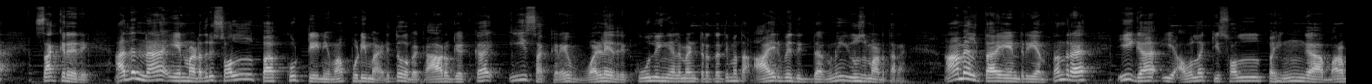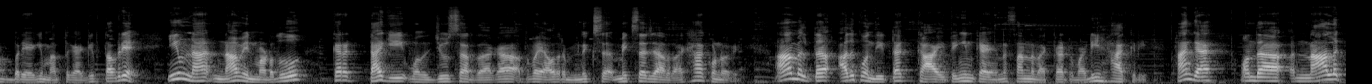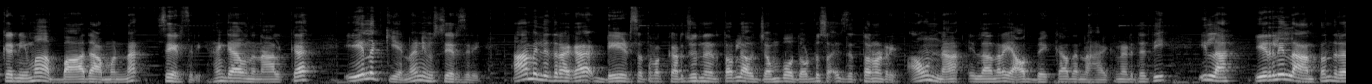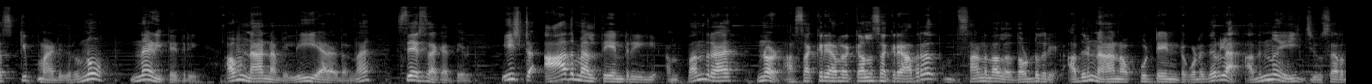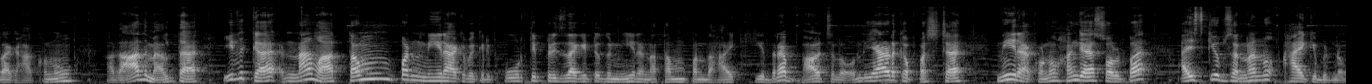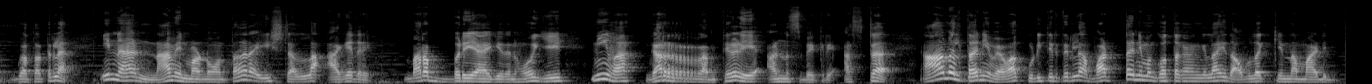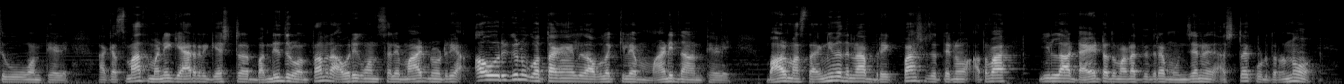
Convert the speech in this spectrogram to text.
ಸಕ್ಕರೆ ರೀ. ಅದನ್ನು ಏನು ಮಾಡಿದ್ರಿ, ಸ್ವಲ್ಪ ಕುಟ್ಟಿ ನೀವು ಪುಡಿ ಮಾಡಿ ತೊಗೋಬೇಕು. ಆರೋಗ್ಯಕ್ಕೆ ಈ ಸಕ್ಕರೆ ಒಳ್ಳೇದ್ರಿ ಕೂಲಿಂಗ್ ಎಲಿಮೆಂಟ್ ಇರ್ತೈತಿ ಮತ್ತು ಆಯುರ್ವೇದಿಕ್ದಾಗೂ ಯೂಸ್ ಮಾಡ್ತಾರೆ. ಆಮೇಲೆ ತ ಏನ್ರಿ ಅಂತಂದ್ರೆ, ಈಗ ಈ ಅವಲಕ್ಕಿ ಸ್ವಲ್ಪ ಹಿಂಗೆ ಬರಬ್ಬರಿಯಾಗಿ ಮತ್ತಗಾಗಿರ್ತಾವ್ರಿ. ಇವನ್ನ ನಾವೇನು ಮಾಡೋದು ಕರೆಕ್ಟಾಗಿ ಒಂದು ಜ್ಯೂಸರ್ದಾಗ ಅಥವಾ ಯಾವ್ದಾರ ಮಿಕ್ಸ, ಮಿಕ್ಸರ್ ಜಾರ್ದಾಗ ಹಾಕೊಂಡವ್ರಿ. ಆಮೇಲೆ ತ ಅದಕ್ಕೊಂದು ಇಟ್ಟ ಕಾಯಿ, ತೆಂಗಿನಕಾಯಿಯನ್ನು ಸಣ್ಣದಾಗಿ ಕಟ್ ಮಾಡಿ ಹಾಕ್ರಿ. ಹಂಗೆ ಒಂದು ನಾಲ್ಕು ನಿಮ್ಮ ಬಾದಾಮನ್ನು ಸೇರಿಸ್ರಿ. ಹಂಗೆ ಒಂದು ನಾಲ್ಕು ಏಲಕ್ಕಿಯನ್ನು ನೀವು ಸೇರಿಸ್ರಿ. ಆಮೇಲೆ ಇದ್ರಾಗ ಡೇಟ್ಸ್ ಅಥವಾ ಖರ್ಜೂರ್ನ ಇರ್ತಾವಲ್ಲ ಅವು ಜಂಬೋ ದೊಡ್ಡ ಸೈಜ್ ಇರ್ತಾವ ನೋಡ್ರಿ. ಅವನ್ನ ಇಲ್ಲಾಂದ್ರೆ ಯಾವ್ದು ಬೇಕಾದನ್ನ ಹಾಕಿ ನಡಿತೈತಿ. ಇಲ್ಲ, ಇರಲಿಲ್ಲ ಅಂತಂದ್ರೆ ಸ್ಕಿಪ್ ಮಾಡಿದ್ರು ನಡಿತೈತ್ರಿ. ಅವನ್ನ ನಾವಿಲ್ಲಿ ಎರಡನ್ನ ಸೇರ್ಸಾಕತ್ತೀವಿ ಇಷ್ಟು ಆದ್ಮೇಲೆ ತೇನ್ರಿ ಅಂತಂದ್ರೆ, ನೋಡಿ, ಆ ಸಕ್ಕರೆ ಅಂದ್ರೆ ಕಲ್ಲು ಸಕ್ಕರೆ ಆದ್ರೆ ಸಣ್ಣದಲ್ಲ, ದೊಡ್ಡದ್ರಿ. ಅದನ್ನ ನಾವು ಕುಟ್ಟಿ ಏನು ಇಟ್ಕೊಂಡಿದ್ದೀರಲ್ಲ ಅದನ್ನು ಈ ಜ್ಯೂಸರ್ದಾಗ ಹಾಕೋನು. ಅದಾದ್ಮೇಲೆ ಇದಕ್ಕೆ ನಾವು ತಂಪನ್ನ ನೀರು ಹಾಕಬೇಕ್ರಿ. ಪೂರ್ತಿ ಫ್ರಿಜ್ದಾಗ ಇಟ್ಟಿದ್ದು ನೀರನ್ನು ತಂಪಂದ ಹಾಕಿದ್ರೆ ಭಾಳ ಚಲೋ. ಒಂದು ಎರಡು ಕಪ್ ಅಷ್ಟ ನೀರು ಹಾಕೊಂಡು ಹಂಗೆ ಸ್ವಲ್ಪ ಐಸ್ ಕ್ಯೂಬ್ಸನ್ನು ನಾವು ಗೊತ್ತಾತ್ರಲ್ಲ? ಇನ್ನು ನಾವೇನು ಮಾಡೋಣ ಅಂತಂದ್ರೆ ಇಷ್ಟೆಲ್ಲ ಆಗ್ಯದ್ರಿ. ಬರಬ್ಬರಿಯಾಗಿ ಇದನ್ನು ಹೋಗಿ ನೀವು ಗರ್ರ ಅಂಥೇಳಿ ಅನ್ನಿಸ್ಬೇಕ್ರಿ ಅಷ್ಟ. ಆಮೇಲೆ ತ ನೀವು ಯಾವಾಗ ಕುಡಿತಿರ್ತಿರಲಿಲ್ಲ ಒಟ್ಟು ನಿಮಗೆ ಗೊತ್ತಾಗಂಗಿಲ್ಲ, ಇದು ಅವಲಕ್ಕಿಯಿಂದ ಮಾಡಿದ್ದು ಅಂಥೇಳಿ ಅಕಸ್ಮಾತ್ ಮನೆಗೆ ಯಾರು ಗೆಸ್ಟ್ ಬಂದಿದ್ರು ಅಂತಂದ್ರೆ ಅವ್ರಿಗೆ ಒಂದು ಸಲ ಮಾಡಿ ನೋಡ್ರಿ ಅವ್ರಿಗೂ ಗೊತ್ತಾಗಂಗಿಲ್ಲ ಇದು ಅವಲಕ್ಕಿಲೇ ಮಾಡಿದ್ದ ಅಂಥೇಳಿ ಭಾಳ ಮಸ್ತಾಗಿ ನೀವು ಅದನ್ನು ಬ್ರೇಕ್ಫಾಸ್ಟ್ ಜೊತೆನೋ ಅಥವಾ ಇಲ್ಲ ಡಯಟ್ ಅದು ಮಾಡತ್ತಿದ್ರೆ ಮುಂಜಾನೆ ಅಷ್ಟೇ ಕುಡಿದ್ರೂ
